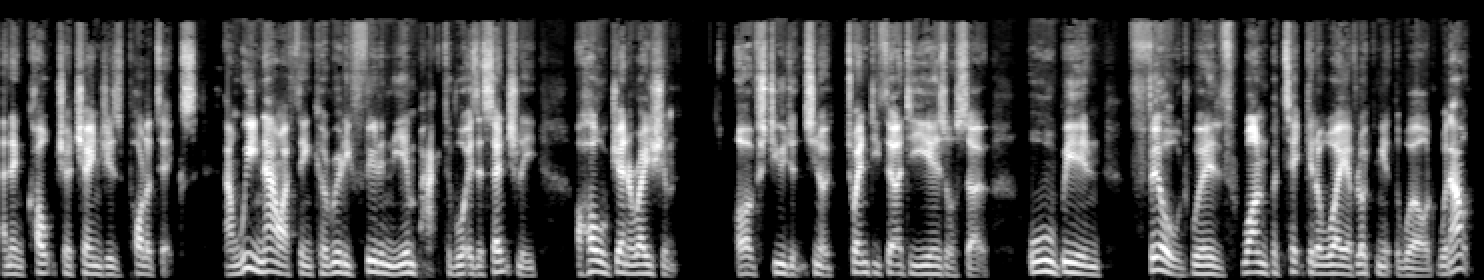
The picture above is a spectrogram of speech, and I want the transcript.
and then culture changes politics. And we now, I think, are really feeling the impact of what is essentially a whole generation of students, you know, 20, 30 years or so, all being filled with one particular way of looking at the world without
